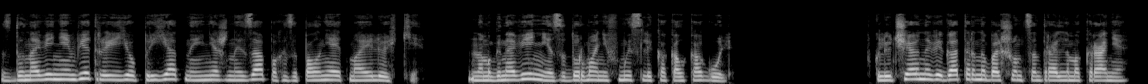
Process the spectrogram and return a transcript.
С дуновением ветра ее приятный и нежный запах заполняет мои легкие, на мгновение задурманив мысли, как алкоголь. Включаю навигатор на большом центральном экране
